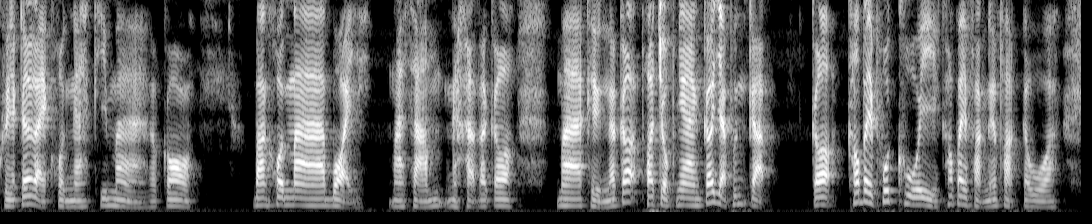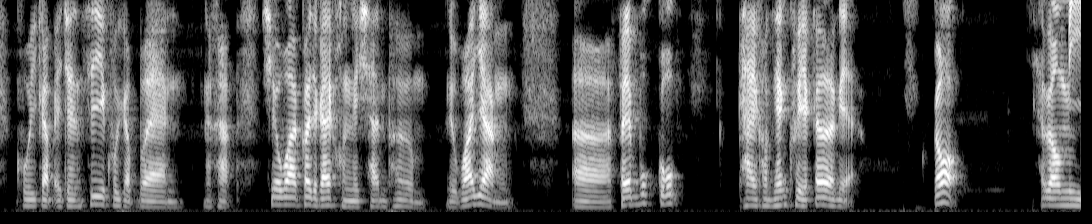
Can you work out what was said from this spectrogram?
Creator หลายคนนะที่มาแล้วก็ บางคนมาบ่อยมาซ้ำนะครับ แล้วก็มาถึงแล้วก็พอจบงานก็อย่าเพิ่งกลับ ก็เข้าไปพูดคุย เข้าไปฝากเนื้อฝากตัว คุยกับเอเจนซี่คุยกับแบรนด์นะครับ เชื่อว่าก็จะได้ connection เพิ่ม หรือว่าอย่างเฟซบุ๊ก group Thai Content Creator เนี่ย ก็เรามี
